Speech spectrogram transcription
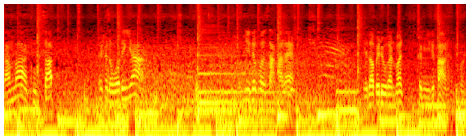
ตามล่าขุมทรัพย์ไอ้ขนมโอเด้งย่างนี่ทุกคนสาขาแรก เดี๋ยวเราไปดูกันว่าจะมีหรือเปล่านะทุกคน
